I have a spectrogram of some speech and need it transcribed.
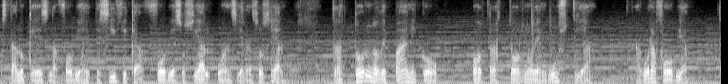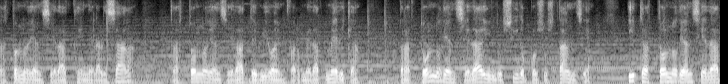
Está lo que es la fobia específica, fobia social o ansiedad social, trastorno de pánico o trastorno de angustia, agorafobia, trastorno de ansiedad generalizada, trastorno de ansiedad debido a enfermedad médica, trastorno de ansiedad inducido por sustancia y trastorno de ansiedad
